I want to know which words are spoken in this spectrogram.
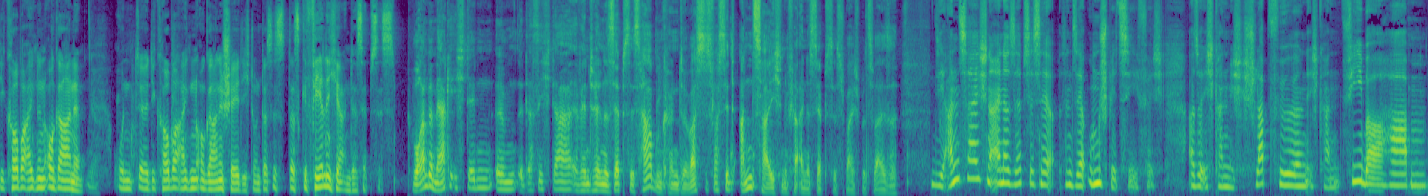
die körpereigenen Organe. Ja. Und äh, die körpereigenen Organe schädigt. Und das ist das Gefährliche an der Sepsis. Woran bemerke ich denn, ähm, dass ich da eventuell eine Sepsis haben könnte? Was, ist, was sind Anzeichen für eine Sepsis beispielsweise? Die Anzeichen einer Sepsis sind sehr unspezifisch. Also ich kann mich schlapp fühlen, ich kann Fieber haben,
